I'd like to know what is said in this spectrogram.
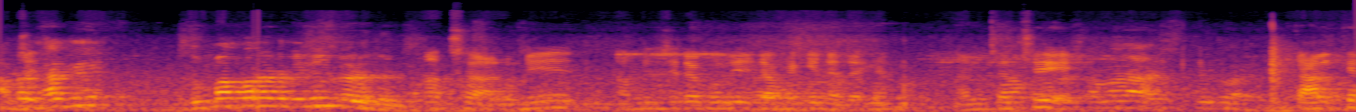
আমরা থাকি জুম্মা পরে মিটিং করে দেন আচ্ছা আমি আমি যেটা বলি এটা কিনা দেখেন। আমি চাচ্ছি কালকে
